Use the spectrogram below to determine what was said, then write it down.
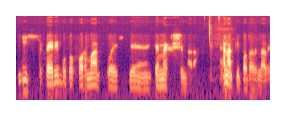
είχε περίπου το φορμάτ που έχει και, και μέχρι σήμερα. Ένα τίποτα δηλαδή.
